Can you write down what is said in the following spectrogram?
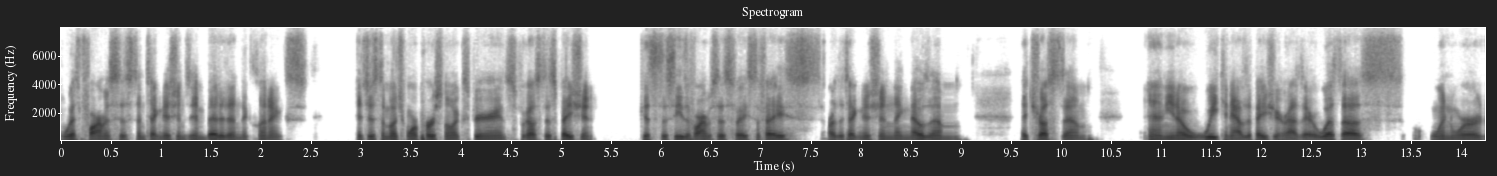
with pharmacists and technicians embedded in the clinics, it's just a much more personal experience because this patient gets to see the pharmacist face to face or the technician. They know them, they trust them, and you know we can have the patient right there with us when we're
